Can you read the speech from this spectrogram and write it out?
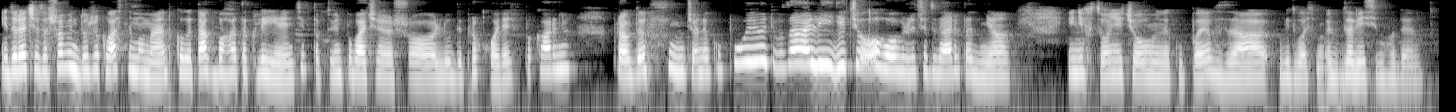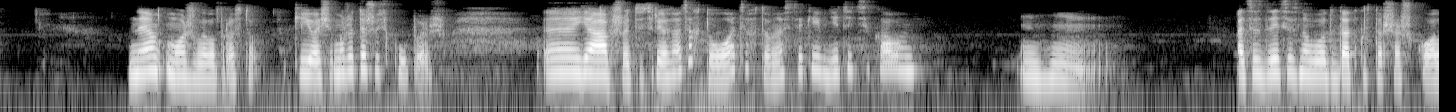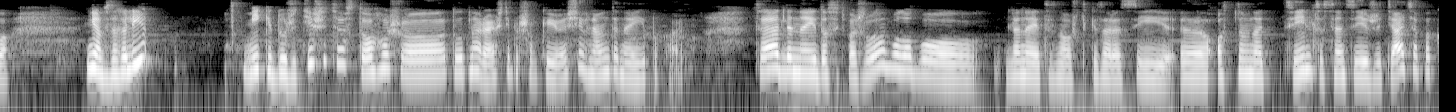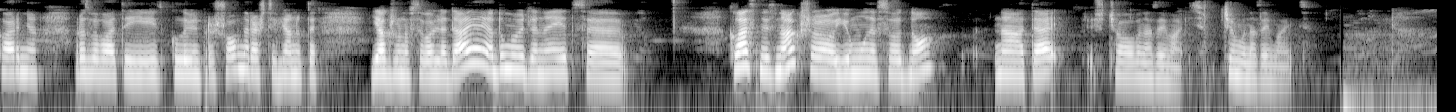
І, до речі, зайшов він дуже класний момент, коли так багато клієнтів. Тобто він побачив, що люди приходять в пекарню. Правда, нічого не купують, взагалі нічого, вже четверта дня. І ніхто нічого не купив за, від 8, за 8 годин. Неможливо просто. Кіоші, може ти щось купиш? Е, я в шоці, серйозно. А це хто? Це хто? У нас такий в діти цікаво. Угу. А це, здається, знову додатку старша школа. Ні, взагалі, Мікі дуже тішиться з того, що тут нарешті прийшов Кіоші глянути на її пекарню. Це для неї досить важливо було, бо для неї це знову ж таки зараз її е, основна ціль, це сенс її життя, ця пекарня, розвивати її. Коли він прийшов, нарешті глянути, як же воно все виглядає. Я думаю, для неї це класний знак, що йому не все одно на те, що вона займається, чим вона займається.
